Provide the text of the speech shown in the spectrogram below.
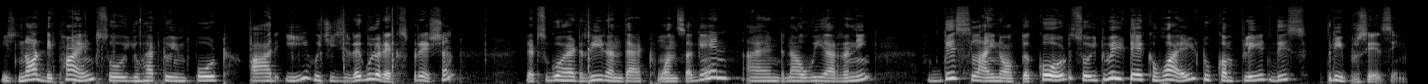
is not defined so you have to import re which is regular expression. Let's go ahead rerun that once again and now we are running this line of the code. So it will take a while to complete this pre-processing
